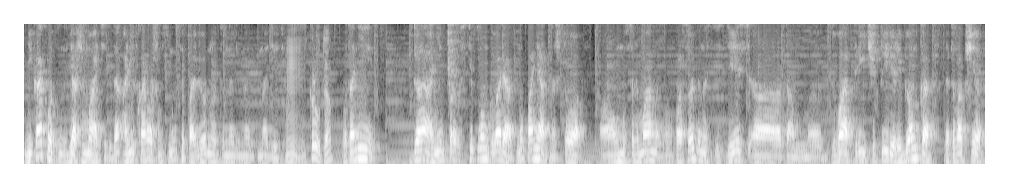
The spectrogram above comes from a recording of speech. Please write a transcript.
не как вот я же матерь, да, они в хорошем смысле повернуты на, на, на детей. Mm, круто. Вот они да, они с теплом говорят. Ну, понятно, что а, у мусульман в особенности здесь а, там 2, 3, 4 ребенка, это вообще,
